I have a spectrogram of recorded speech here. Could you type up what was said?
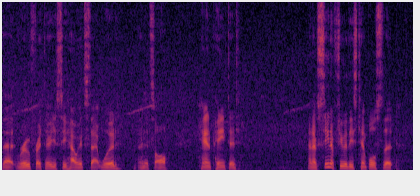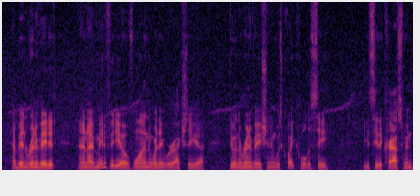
that roof right there. You see how it's that wood and it's all hand painted. And I've seen a few of these temples that have been renovated and I've made a video of one where they were actually uh, doing the renovation and it was quite cool to see. You can see the craftsmen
